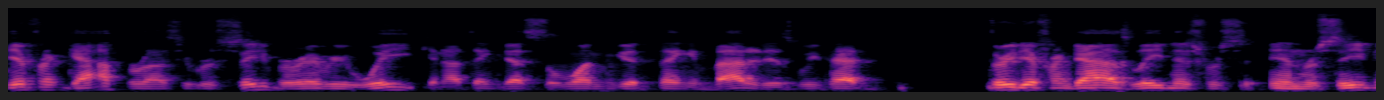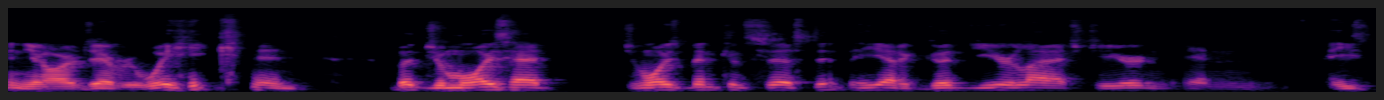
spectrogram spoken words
different guy for us at receiver every week, and I think that's the one good thing about it is we've had three different guys leading us in receiving yards every week. And but Jamoi's had Jamoi's been consistent. He had a good year last year, and, and he's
